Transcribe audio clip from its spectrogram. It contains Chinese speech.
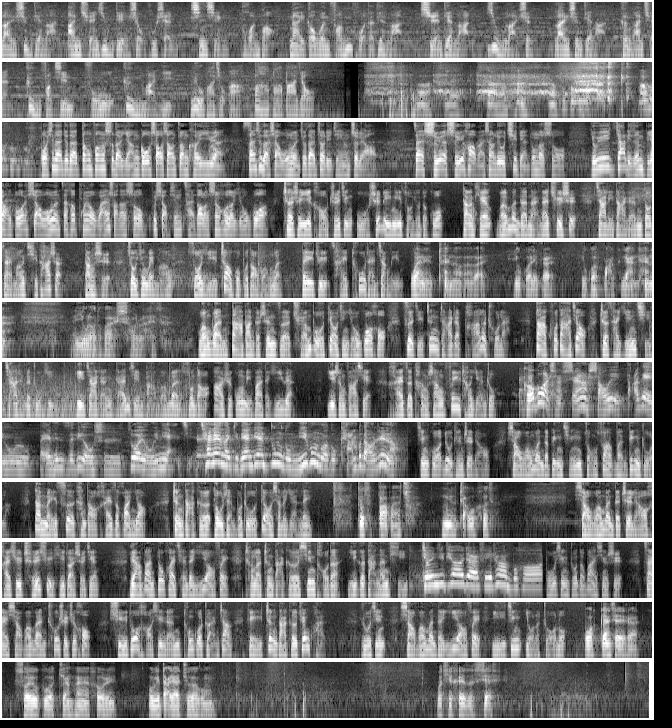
揽胜电缆，安全用电守护神，新型环保耐高温防火的电缆，选电缆用揽胜，揽胜电缆更安全、更放心，服务更满意。六八九八八八八幺。啊，来，大老烫啊，不不不，啊不不不不。我现在就在登封市的杨沟烧伤专科医院，三岁的小文文就在这里进行治疗。在十月十一号晚上六七点钟的时候，由于家里人比较多，小文文在和朋友玩耍的时候，不小心踩到了身后的油锅。这是一口直径五十厘米左右的锅。当天文文的奶奶去世，家里大人都在忙其他事儿。当时就因为忙，所以照顾不到文文，悲剧才突然降临。万人吞到那个油锅里边，油锅把干开了，油了的话烧着孩子。文文大半个身子全部掉进油锅后，自己挣扎着爬了出来，大哭大叫，这才引起家人的注意。一家人赶紧把文文送到二十公里外的医院。医生发现孩子烫伤非常严重，胳膊上身上稍微大概有百分之六十左右的面积。前来那几天连肿都密封着，都看不到人了。经过六天治疗，小文文的病情总算稳定住了。但每次看到孩子换药，郑大哥都忍不住掉下了眼泪。都是爸爸的错，没有照顾好他。小文文的治疗还需持续一段时间，两万多块钱的医药费成了郑大哥心头的一个大难题。经济条件非常不好。不幸中的万幸是，在小文文出事之后，许多好心人通过转账给郑大哥捐款。如今，小文文的医药费已经有了着落。我感谢一下所有给我捐款的好人。我给大家鞠个躬，我替孩子谢谢你。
